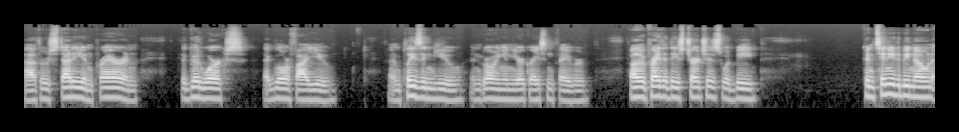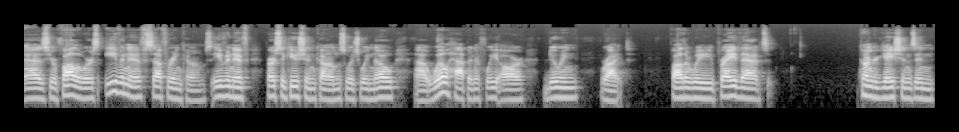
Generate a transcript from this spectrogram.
uh, through study and prayer and the good works that glorify you and pleasing you and growing in your grace and favor. Father, we pray that these churches would be continue to be known as your followers, even if suffering comes, even if persecution comes, which we know uh, will happen if we are doing right. Father, we pray that congregations in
